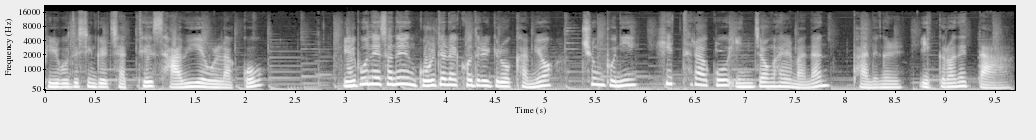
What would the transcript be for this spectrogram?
빌보드 싱글 차트 4위에 올랐고 일본에서는 골드 레코드를 기록하며 충분히 히트라고 인정할 만한 반응을 이끌어냈다.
